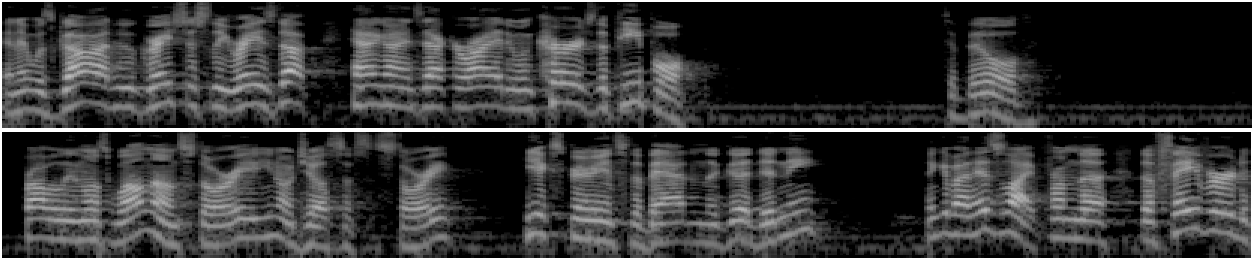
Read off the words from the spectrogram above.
and it was God who graciously raised up Haggai and Zechariah to encourage the people to build. Probably the most well-known story, you know Joseph's story. He experienced the bad and the good, didn't he? Think about his life from the, the favored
